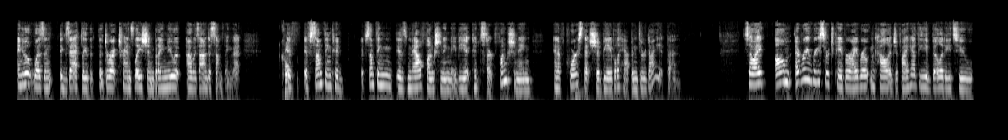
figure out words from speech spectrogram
I knew it wasn't exactly the, the direct translation, but I knew it, I was onto something that Cool. if if something could if something is malfunctioning, maybe it could start functioning, and of course that should be able to happen through diet then. So I um every research paper I wrote in college, if I had the ability to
